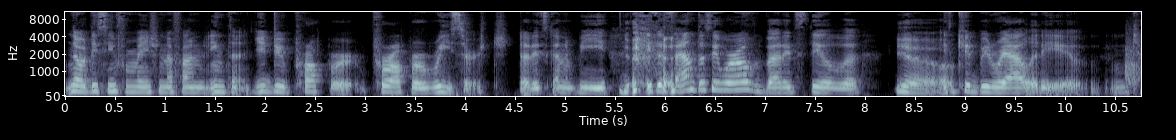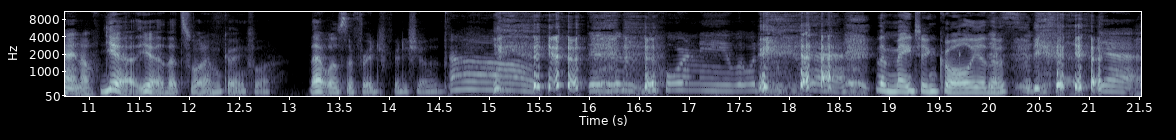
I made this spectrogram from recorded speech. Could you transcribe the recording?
no this information i found on the internet. You do proper proper research that it's gonna be it's a fantasy world but it's still uh, yeah. it could be reality uh, kind of. Yeah, yeah, that's what I'm going for. That was the fridge, pretty sure. oh the, the, the horny what, what is it? yeah the mating call, yeah, the, that's yeah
